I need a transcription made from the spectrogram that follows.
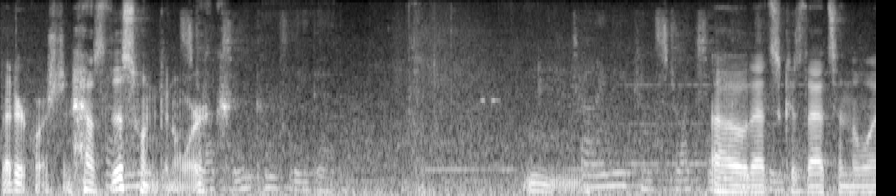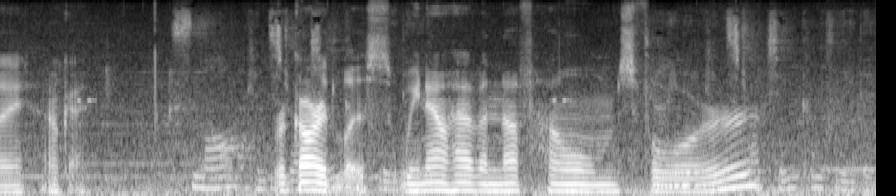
better question. How's this one going to work? construction completed. Ooh. Tiny construction Oh, that's because that's in the way. Okay. Small construction Regardless, we now have enough homes for construction completed.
